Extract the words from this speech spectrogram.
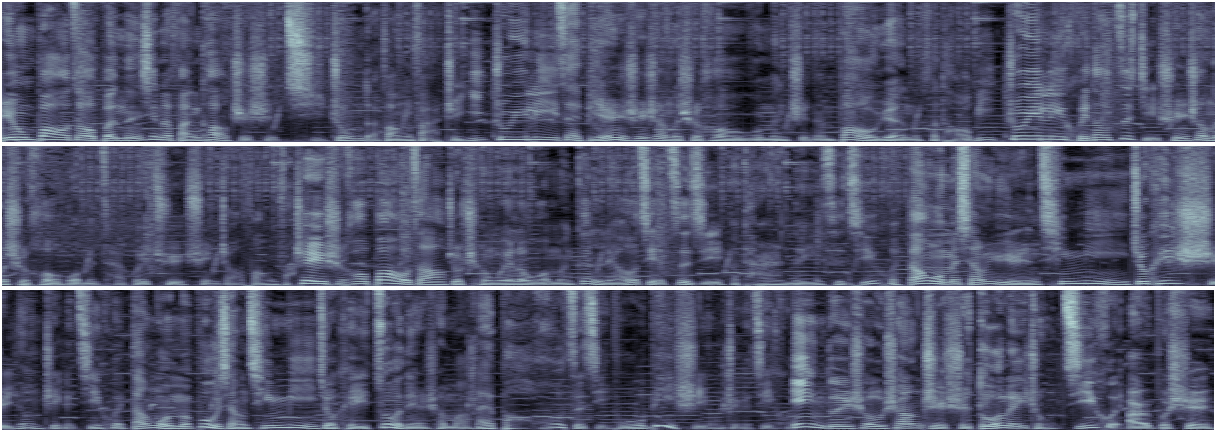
使用暴躁本能性的反抗只是其中的方法之一。注意力在别人身上的时候，我们只能抱怨和逃避；注意力回到自己身上的时候，我们才会去寻找方法。这时候暴躁就成为了我们更了解自己和他人的一次机会。当我们想与人亲密，就可以使用这个机会；当我们不想亲密，就可以做点什么来保护自己，不必使用这个机会。应对受伤只是多了一种机会，而不是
